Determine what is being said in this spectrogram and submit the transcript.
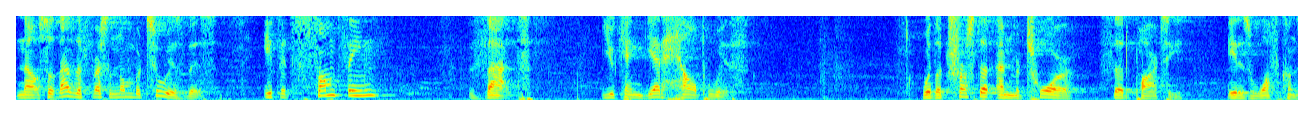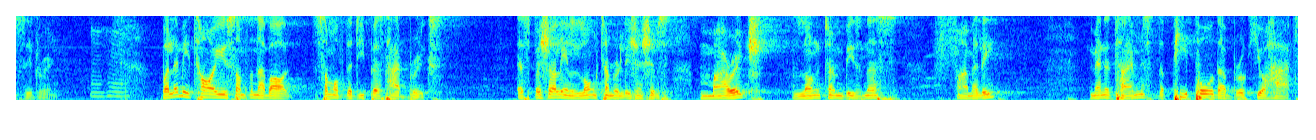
Now, so that's the first. Number two is this. If it's something that you can get help with, with a trusted and mature third party, it is worth considering. Mm-hmm. But let me tell you something about some of the deepest heartbreaks, especially in long term relationships, marriage, long term business, family. Many times, the people that broke your heart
